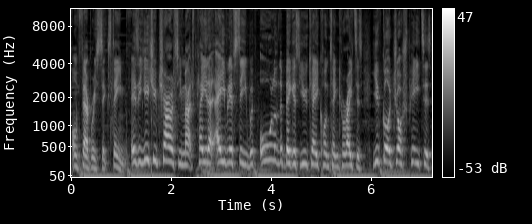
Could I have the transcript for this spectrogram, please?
on February 16th. It's a YouTube charity match played at Able FC with all of the biggest UK content creators. You've got Josh Pieters,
